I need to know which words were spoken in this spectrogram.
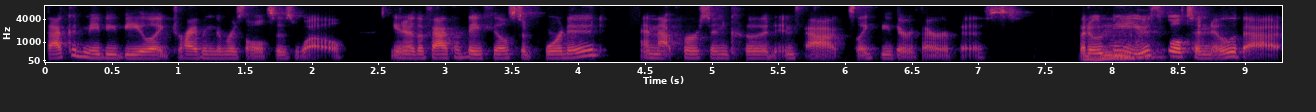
that could maybe be like driving the results as well. You know, the fact that they feel supported and that person could, in fact, like be their therapist. But it would be Mhm. useful to know that,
